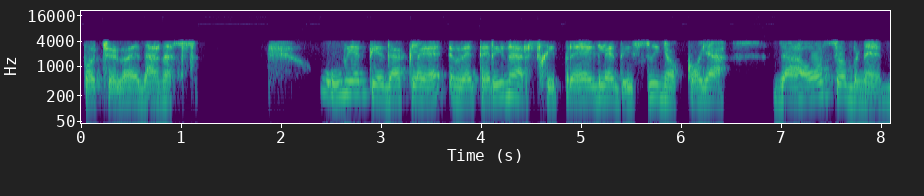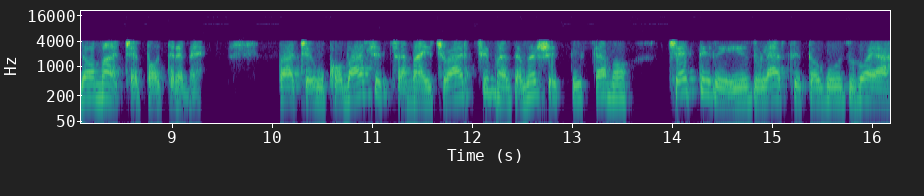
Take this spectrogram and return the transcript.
počelo je danas. Uvjet je dakle veterinarski pregled i svinjokolja za osobne domaće potrebe, pa će u kobasicama i čvarcima završiti samo četiri iz vlastitog uzgoja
